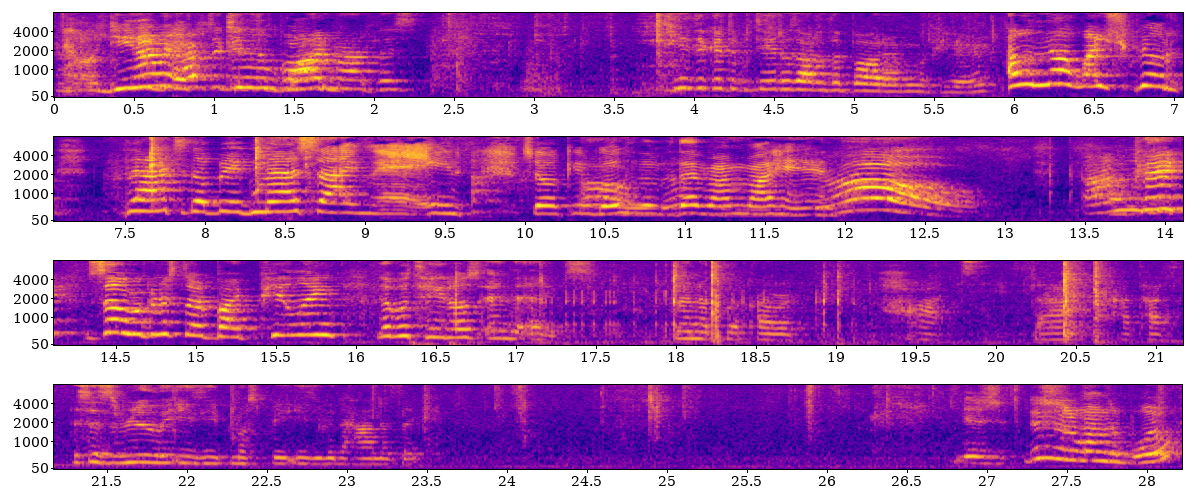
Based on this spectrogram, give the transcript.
Now, do you now have to get the bottom out of this. You need to get the potatoes out of the bottom of here. Oh no, I spilled. That's the big mess I made. So I can both oh, of them on my hand. No. Okay, so we're gonna start by peeling the potatoes and the eggs. We're gonna put our hot, that hot, hot. This is really easy. It must be easy with the hand. It's like This this is the one to boil.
